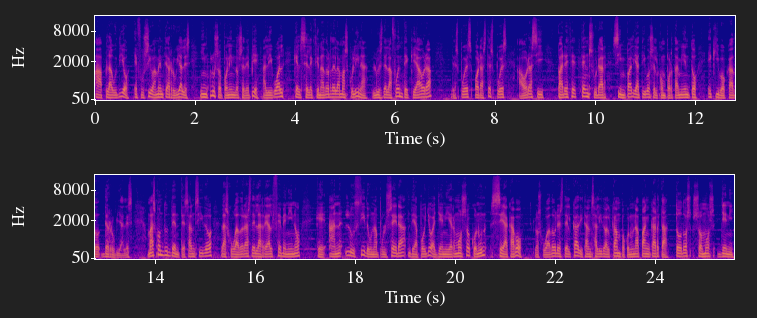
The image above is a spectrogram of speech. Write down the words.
aplaudió efusivamente a Rubiales, incluso poniéndose de pie, al igual que el seleccionador de la masculina, Luis de la Fuente, que ahora Después, horas después, ahora sí, parece censurar sin paliativos el comportamiento equivocado de Rubiales. Más contundentes han sido las jugadoras de la Real Femenino que han lucido una pulsera de apoyo a Jenny Hermoso con un se acabó. Los jugadores del Cádiz han salido al campo con una pancarta Todos somos Jenny.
